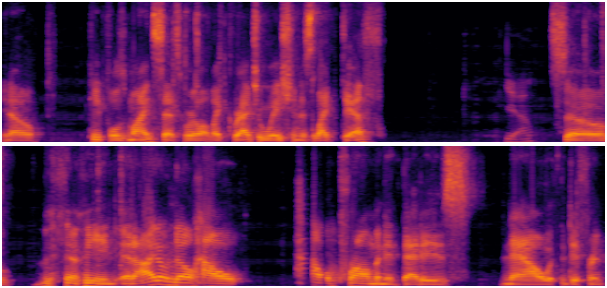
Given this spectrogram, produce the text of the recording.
you know people's mindsets were like graduation is like death. Yeah. So I mean, and I don't know how how prominent that is now with the different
